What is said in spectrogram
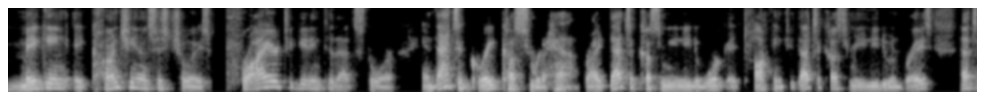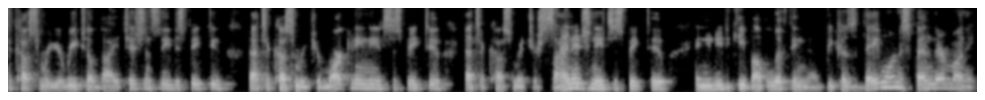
making a conscientious choice prior to getting to that store. And that's a great customer to have, right? That's a customer you need to work at talking to. That's a customer you need to embrace. That's a customer your retail dietitians need to speak to. That's a customer that your marketing needs to speak to. That's a customer that your signage needs to speak to. And you need to keep uplifting them because they want to spend their money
